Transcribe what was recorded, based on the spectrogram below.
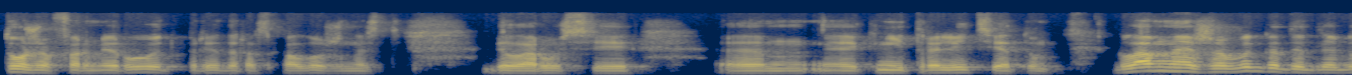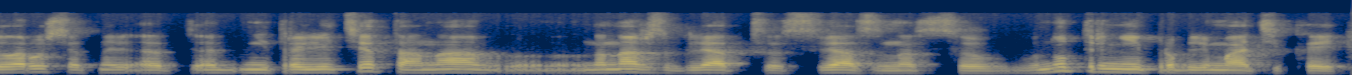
тоже формирует предрасположенность Белоруссии эм, э, к нейтралитету. Главная же выгода для Беларуси от нейтралитета, она, на наш взгляд, связана с внутренней проблематикой.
